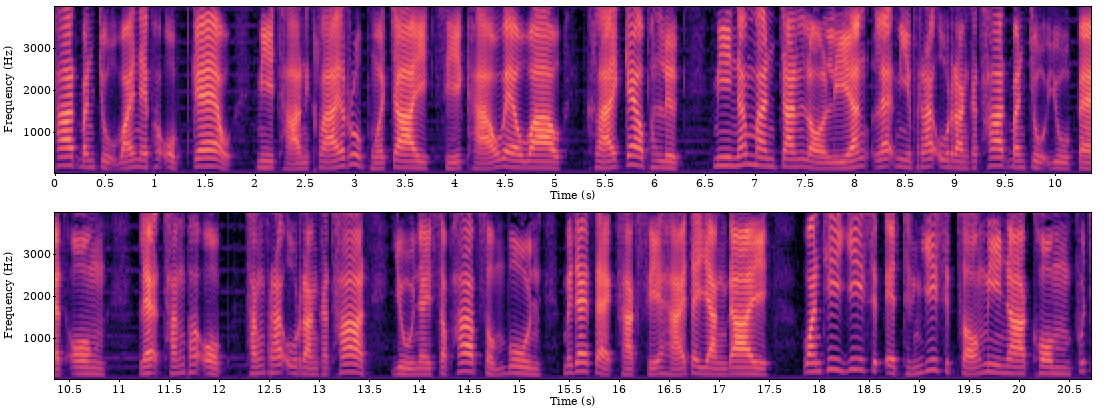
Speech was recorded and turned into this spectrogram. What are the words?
ธาตุบรรจุไว้ในพระอบแก้ว มีฐานคล้ายรูปหัวใจ สีขาวแวววาว คล้ายแก้วผลึก มีน้ำมันจันหล่อเลี้ยง และมีพระอุรังคธาตุบรรจุอยู่ 8 องค์ และทั้งพระอบ ทั้งพระอุรังคธาตุอยู่ในสภาพสมบูรณ์ ไม่ได้แตกหักเสียหายแต่อย่างใด วันที่ 21-22 มีนาคม พุทธ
